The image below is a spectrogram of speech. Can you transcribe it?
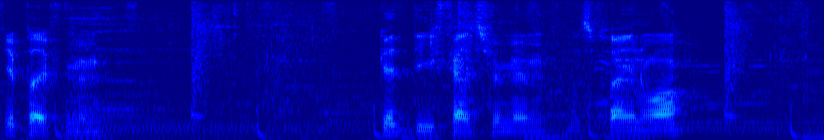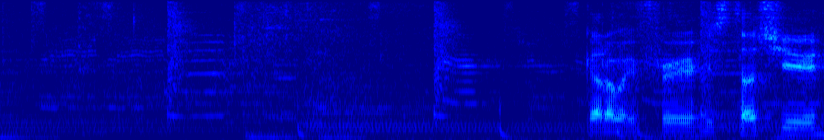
Good play from him. Good defense from him. He's playing well. Gotta wait for his touch here.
